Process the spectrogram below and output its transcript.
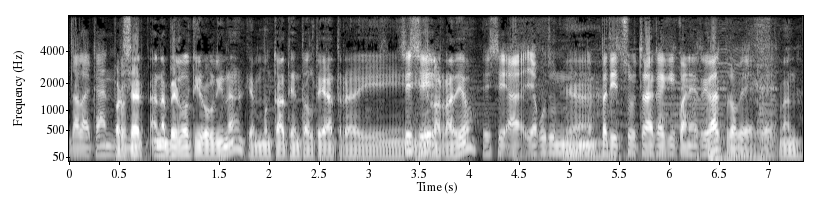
d'Alacant. Per cert, ha anat bé la tirolina que hem muntat entre el teatre i, sí, sí. i la ràdio? Sí, sí, ha, hi ha hagut un, Ja. un petit sotrac aquí quan he arribat, però bé, bé. Bueno,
